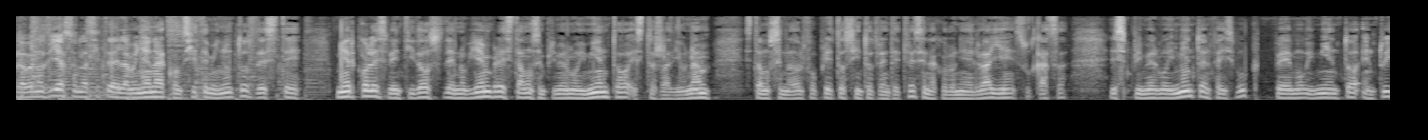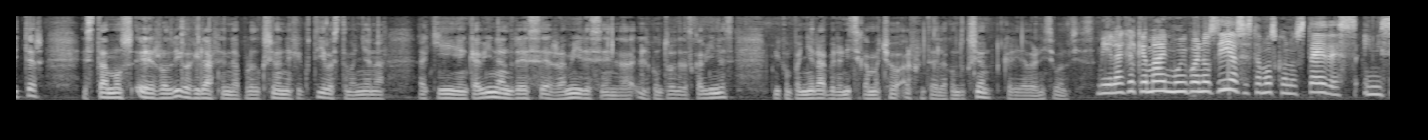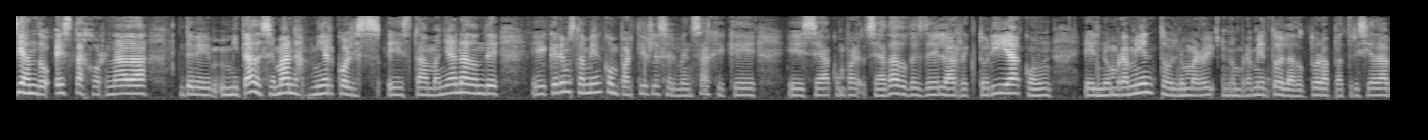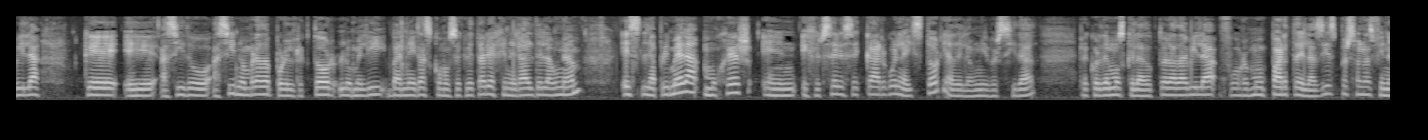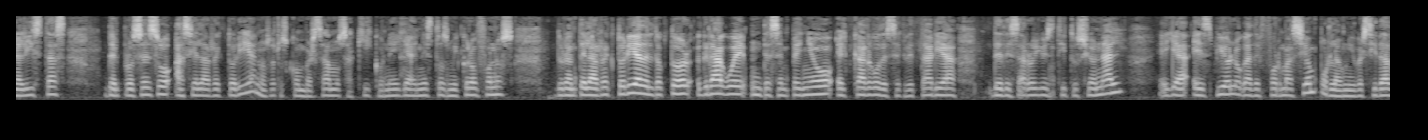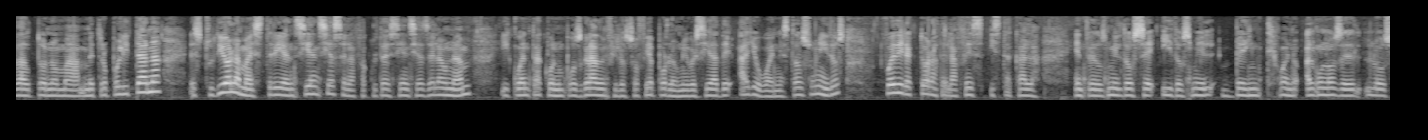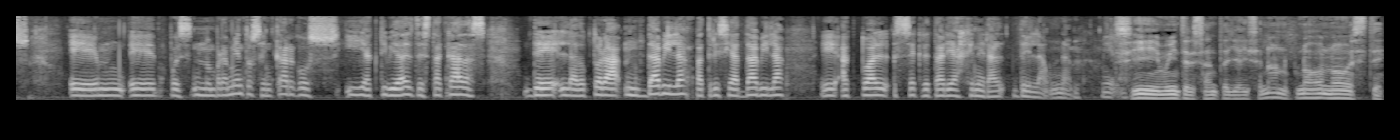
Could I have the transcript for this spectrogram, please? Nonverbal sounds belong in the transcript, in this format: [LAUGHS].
Hola, buenos días. Son las 7 de la mañana con 7 minutos de este miércoles 22 de noviembre. Estamos en primer movimiento. Esto es Radio UNAM. Estamos en Adolfo Prieto 133 en la Colonia del Valle, su casa. Es primer movimiento en Facebook, P Movimiento en Twitter. Estamos eh, Rodrigo Aguilar en la producción ejecutiva esta mañana aquí en cabina. Andrés eh, Ramírez en, el control de las cabinas. Mi compañera Berenice Camacho al frente de la conducción. Querida Berenice, buenos días. Miguel Ángel Quemain, muy buenos días. Estamos con ustedes iniciando esta jornada de mitad de semana, miércoles, esta mañana, donde eh, queremos también compartirles el mensaje que eh, se, ha, se ha dado desde la Rectoría con el nombramiento, el nombramiento de la doctora Patricia Dávila que eh, ha sido así nombrada por el rector Lomelí Vanegas como secretaria general de la UNAM. Es la primera mujer en ejercer ese cargo en la historia de la universidad. Recordemos que la doctora Dávila formó parte de las 10 personas finalistas del proceso hacia la rectoría. Nosotros conversamos aquí con ella en estos micrófonos. Durante la rectoría del doctor Graue desempeñó el cargo de secretaria de Desarrollo Institucional. Ella es bióloga de formación por la Universidad Autónoma Metropolitana. Estudió la maestría en ciencias en la Facultad de Ciencias de la UNAM y cuenta con un posgrado en Filosofía por la Universidad de Iowa en Estados Unidos. Fue directora de la FES Iztacala entre 2012 y 2020. Bueno, algunos de los eh, pues nombramientos, encargos y actividades destacadas de la doctora Dávila, Patricia Dávila, eh, actual secretaria general de la UNAM. Sí, muy interesante. Ella dice, no, no, no, este,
